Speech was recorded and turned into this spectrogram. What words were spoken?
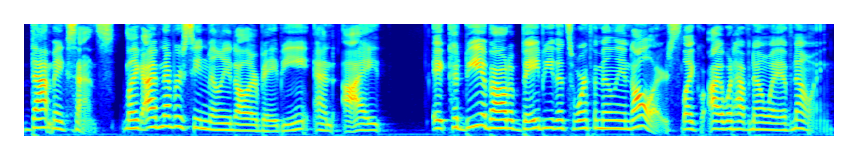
that makes sense. Like I've never seen Million Dollar Baby, and I it could be about a baby that's worth a million dollars. Like I would have no way of knowing.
